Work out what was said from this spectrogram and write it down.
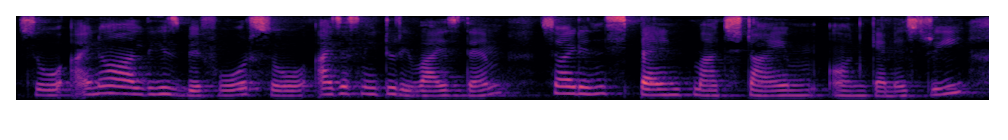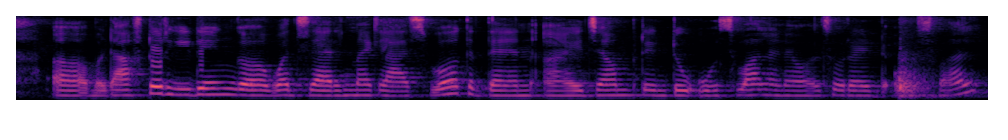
So I know all these before so I just need to revise them. So I didn't spend much time on chemistry. Uh, but after reading uh, what's there in my classwork, then I jumped into Oswaal and I also read Oswaal.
